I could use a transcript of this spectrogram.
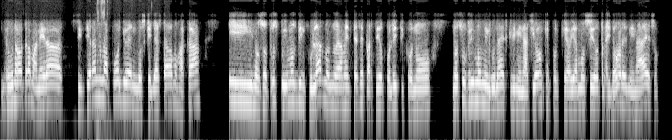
de una u otra manera sintieran un apoyo en los que ya estábamos acá. Y nosotros pudimos vincularnos nuevamente a ese partido político, no, no sufrimos ninguna discriminación que porque habíamos sido traidores ni nada de eso.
